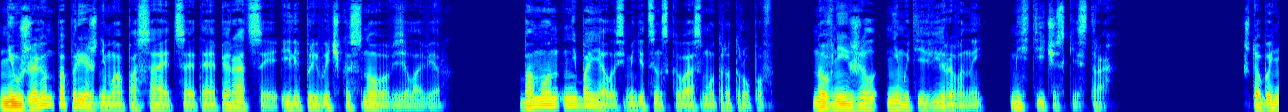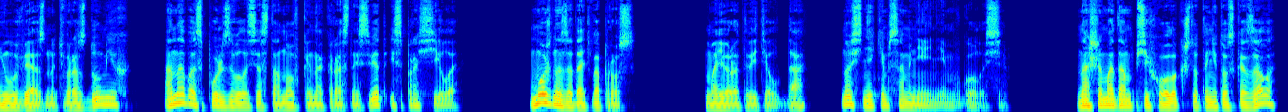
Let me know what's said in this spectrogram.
Неужели он по-прежнему опасается этой операции или привычка снова взяла верх? Бамон не боялась медицинского осмотра трупов, но в ней жил немотивированный, мистический страх. Чтобы не увязнуть в раздумьях, она воспользовалась остановкой на красный свет и спросила, «Можно задать вопрос?» Майор ответил «да», но с неким сомнением в голосе. «Наша мадам-психолог что-то не то сказала?»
